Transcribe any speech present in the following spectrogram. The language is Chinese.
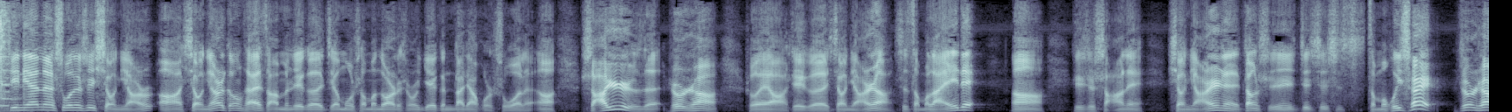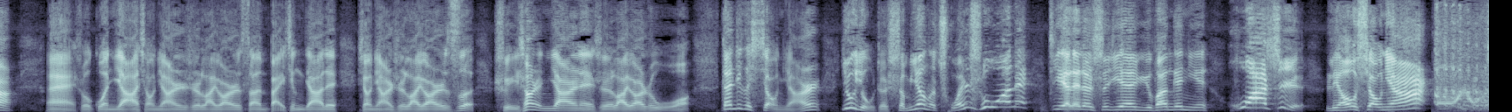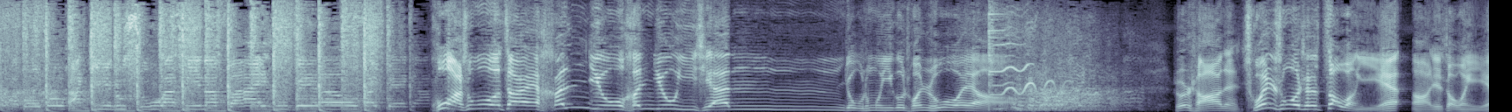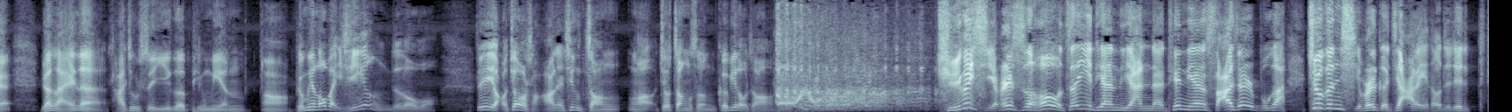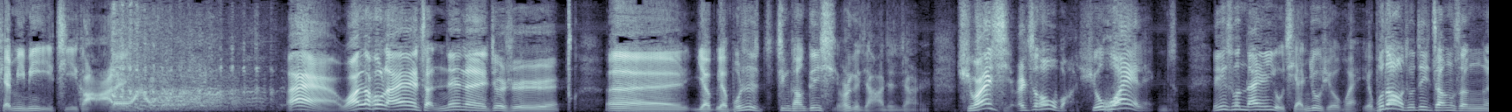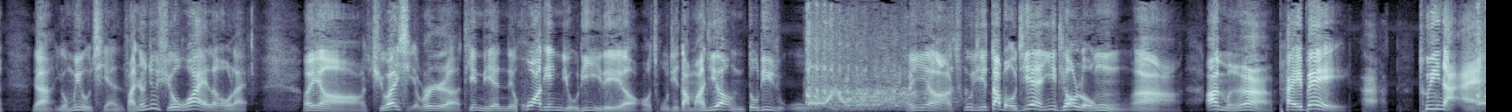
今天呢，说的是小年儿啊，小年儿。刚才咱们这个节目上半段的时候，也跟大家伙说了啊，啥日子是不是啊？说呀，这个小年儿啊是怎么来的啊？这是啥呢？小年儿呢？当时这是是怎么回事是不是？哎，说官家小年儿是腊月二十三，百姓家的小年儿是腊月二十四，水上人家呢是腊月二十五。但这个小年儿又有着什么样的传说呢？接下来的时间，羽凡给你花式聊小年儿。话说，在很久很久以前，有这么一个传说呀。说是啥呢？传说是灶王爷啊，这灶王爷原来呢，他就是一个平民啊，平民老百姓，你知道不？这叫叫啥呢？姓张啊，叫张生，隔壁老张。娶个媳妇儿之后，这一天天的，天天啥事儿不干，就跟媳妇儿搁家里头这这甜蜜蜜、七嘎的。哎，完了后来怎的呢？就是，呃，也也不是经常跟媳妇搁家这这样的。娶完媳妇之后吧，学坏了，你说。人家说男人有钱就学坏，也不知道说这张生啊呀有没有钱，反正就学坏了。后来，哎呀，娶完媳妇儿啊，天天的花天酒地的呀，我出去打麻将、斗地主，哎呀，出去大保健一条龙啊，按摩、拍背、啊、推奶，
